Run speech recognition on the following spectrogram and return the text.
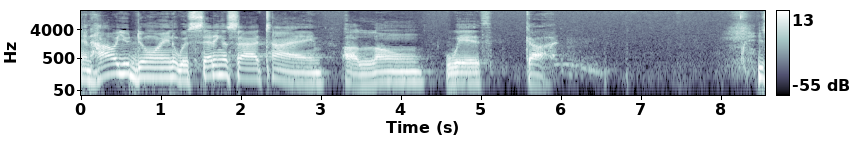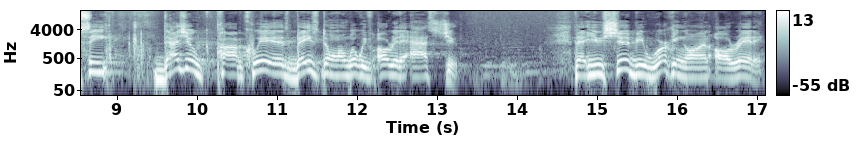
And how are you doing with setting aside time alone with God? You see, that's your pop quiz based on what we've already asked you that you should be working on already.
